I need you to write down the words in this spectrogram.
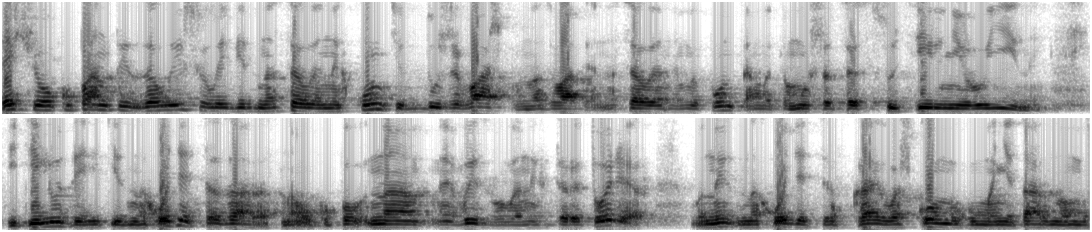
Те, що окупанти залишили від населених пунктів, дуже важко назвати населеними пунктами, тому що це суцільні руїни. І ті люди, які знаходяться зараз на окупо... на е, визволених територіях, вони знаходяться в вкрай важкому гуманітарному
